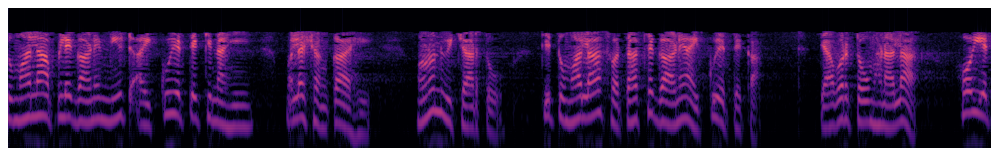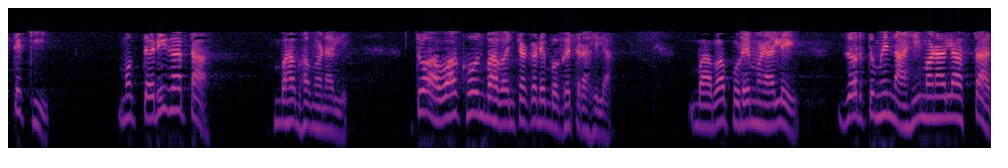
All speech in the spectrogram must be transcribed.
तुम्हाला आपले गाणे नीट ऐकू येते की नाही? मला शंका आहे. म्हणून विचारतो की तुम्हाला स्वतःचे गाणे ऐकू येते का? त्यावर तो म्हणाला हो येते की. मग तरी गाता. बाबा म्हणाले तो अवाक होऊन बाबांच्याकडे बघत राहिला. बाबा पुढे म्हणाले जर तुम्ही नाही म्हणाला असतात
